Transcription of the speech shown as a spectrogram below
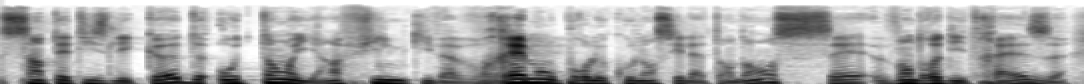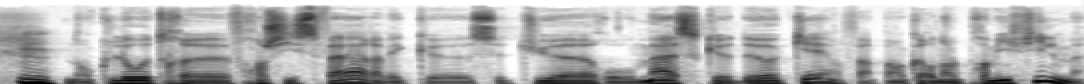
synthétise les codes, autant il y a un film qui va vraiment pour le coup lancer la tendance, c'est Vendredi 13, hmm. donc l'autre franchise phare avec ce tueur au masque de hockey, enfin pas encore dans le premier film,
